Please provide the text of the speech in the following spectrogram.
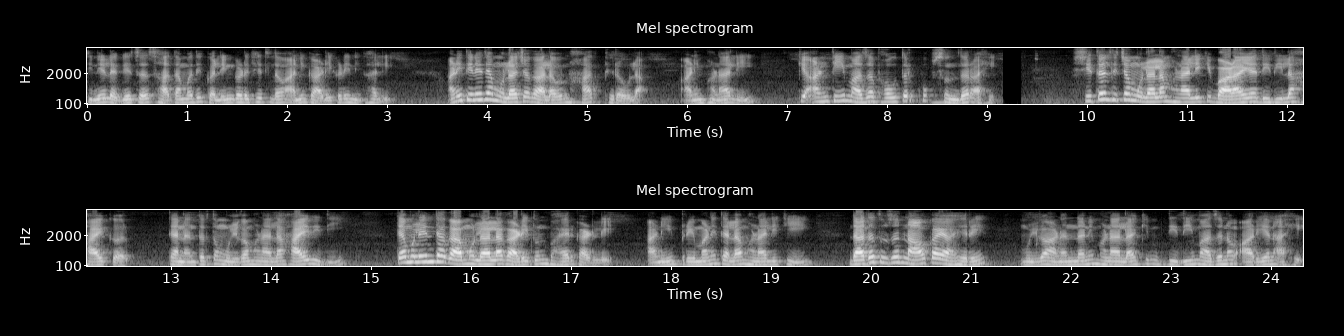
तिने लगेचच हातामध्ये कलिंगड घेतलं आणि गाडीकडे निघाली. आणि तिने त्या मुलाच्या गालावरून हात फिरवला आणि म्हणाली की आंटी माझा भाऊ तर खूप सुंदर आहे. शीतल तिच्या मुलाला म्हणाली की बाळा या दिदीला हाय कर. त्यानंतर तो मुलगा म्हणाला हाय दिदी. त्या मुलीने त्या गा मुलाला गाडीतून बाहेर काढले आणि प्रेमाने त्याला म्हणाली की दादा तुझं नाव काय आहे रे? मुलगा आनंदाने म्हणाला की दिदी माझं नाव आर्यन आहे.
